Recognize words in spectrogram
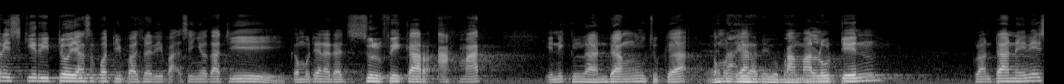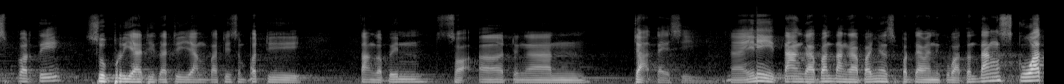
Rizky Rido yang sempat dibahas dari Pak Sinyo tadi. Kemudian ada Zulfikar Ahmad, ini gelandang juga. Enak Kemudian ya. Kamaludin, gelandang ini seperti Supriyadi tadi yang tadi sempat ditanggapin so, eh, dengan Cak Tesi. Nah ini tanggapan-tanggapannya seperti apa ini kuat tentang skuad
